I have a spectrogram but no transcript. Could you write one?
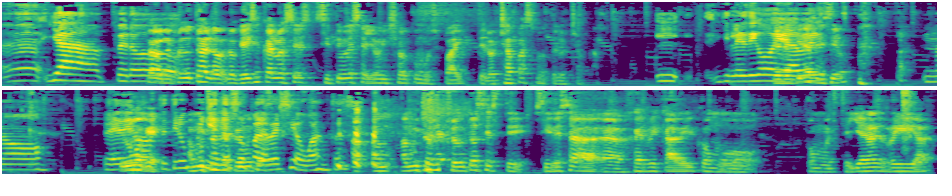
Eh, ya, pero... Claro, la pregunta, lo, lo que dice Carlos es, si tú ves a Young Cho como Spike, ¿te lo chapas o no te lo chapas? Y, y le digo, ¿Te oye, a ver... No. Le Como digo, que te tiro a un puñetazo preguntas- para ver si aguantas. A, a- a muchos les preguntas este, si ves a, a Henry Cavill como, como este Gerald Rivia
